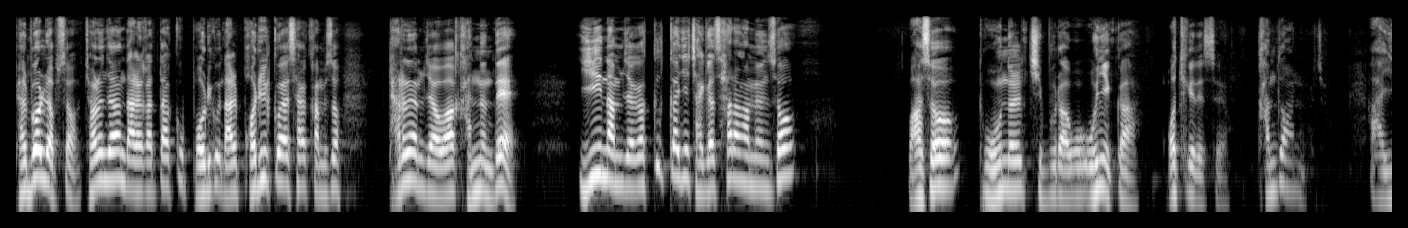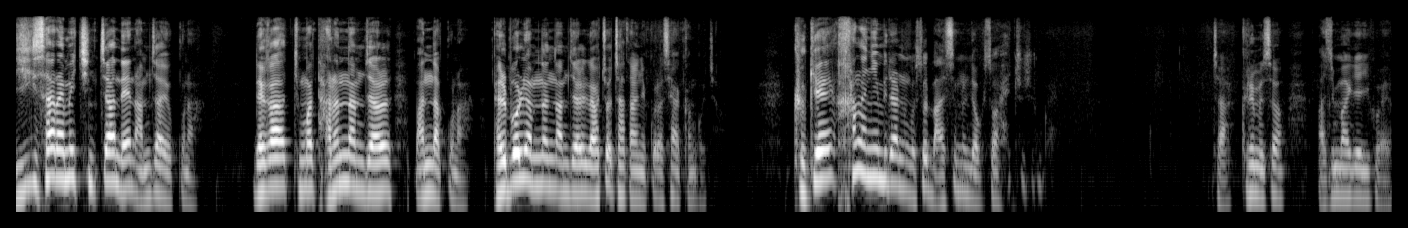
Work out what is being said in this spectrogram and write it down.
별 볼일 없어. 저 남자는 나를 갖다 꼭 버리고 날 버릴 거야 생각하면서 다른 남자와 갔는데 이 남자가 끝까지 자기가 사랑하면서 와서 돈을 지불하고 오니까 어떻게 됐어요? 감동하는 거죠. 아, 이 사람이 진짜 내 남자였구나. 내가 정말 다른 남자를 만났구나. 별 볼일 없는 남자를 내가 쫓아다녔구나 생각한 거죠. 그게 하나님이라는 것을 말씀을 여기서 해주신 거예요. 자, 그러면서 마지막에 이거예요.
